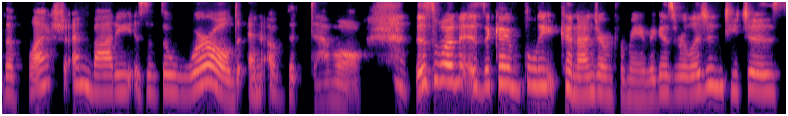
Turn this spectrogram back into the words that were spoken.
the flesh and body is of the world and of the devil. This one is a complete conundrum for me because religion teaches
